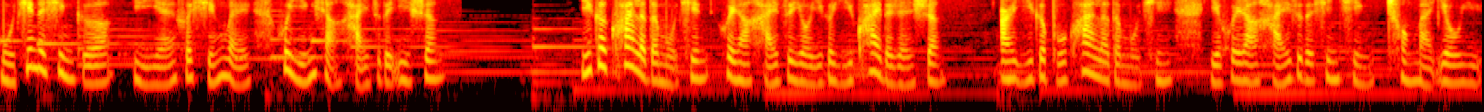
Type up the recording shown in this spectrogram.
母亲的性格、语言和行为会影响孩子的一生。一个快乐的母亲会让孩子有一个愉快的人生，而一个不快乐的母亲也会让孩子的心情充满忧郁。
